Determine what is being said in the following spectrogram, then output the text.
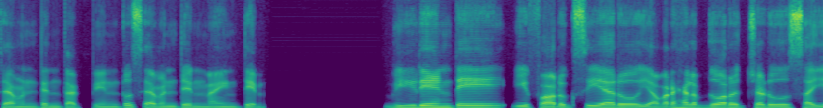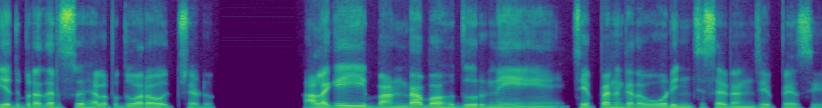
1713-1719 వీడేంటి ఈ ఫరూక్ సియారు ఎవరి హెల్ప్ ద్వారా వచ్చాడు? సయ్యద్ బ్రదర్స్ హెల్ప్ ద్వారా వచ్చాడు. అలాగే ఈ బండా బహదూర్‌ని చెప్పాను కదా! ఓడించేసాడని చెప్పేసి.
